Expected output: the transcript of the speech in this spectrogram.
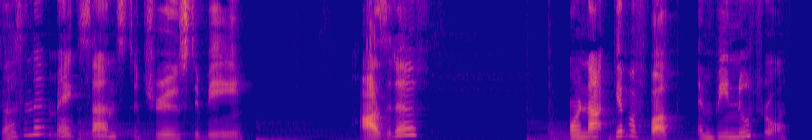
doesn't it make sense to choose to be positive or not give a fuck and be neutral.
